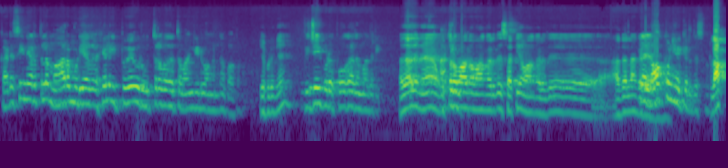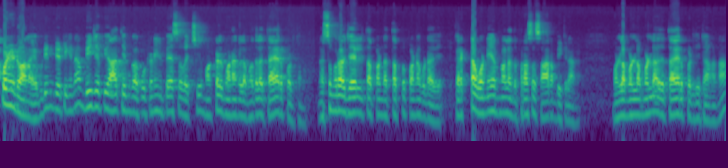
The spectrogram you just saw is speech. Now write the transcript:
கடைசி நேரத்துல மாற முடியாத வகையில இப்பவே ஒரு உத்தரவாதத்தை வாங்கிடுவாங்கன்னு தான் பார்க்கணும். எப்படிங்க? விஜய் கூட போகாத மாதிரி. அதாவதுங்க உத்தரவாதம் வாங்குறது சத்தியம் வாங்குறது அதெல்லாம் கிடையாது லாக் பண்ணி வைக்கிறது லாக் பண்ணிடுவாங்க. எப்படின்னு கேட்டிங்கன்னா பிஜேபி அதிமுக கூட்டணின்னு பேச வச்சு மக்கள் மனங்களை முதல்ல தயார்படுத்தணும். நரசிம்மராவ் ஜெயலலிதா பண்ண தப்பு பண்ணக்கூடாது. கரெக்டாக ஒன் இயர் மேலே அந்த ப்ராசஸ் ஆரம்பிக்கிறாங்க. முள்ள முள்ள முள்ள அதை தயார்படுத்திட்டாங்கன்னா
